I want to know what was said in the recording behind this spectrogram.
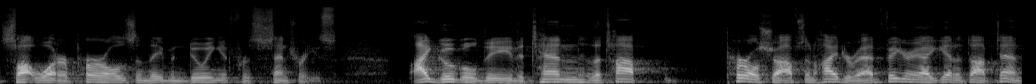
saltwater pearls, and they've been doing it for centuries. I Googled the, the 10, the top pearl shops in Hyderabad, figuring I'd get a top 10.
